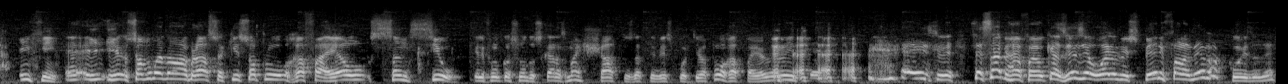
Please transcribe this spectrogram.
Enfim, é, eu só vou mandar um abraço aqui só pro Rafael Sansil. Ele falou que eu sou um dos caras mais chatos da TV esportiva. Pô, Rafael, eu não entendo. é isso. Você sabe, Rafael, que às vezes eu olho no espelho e falo a mesma coisa, né?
